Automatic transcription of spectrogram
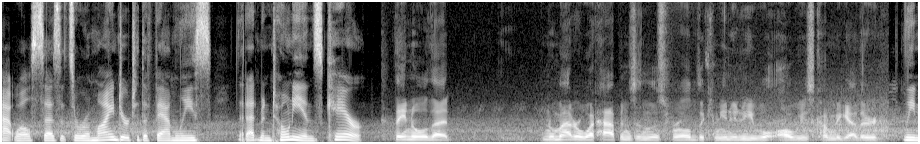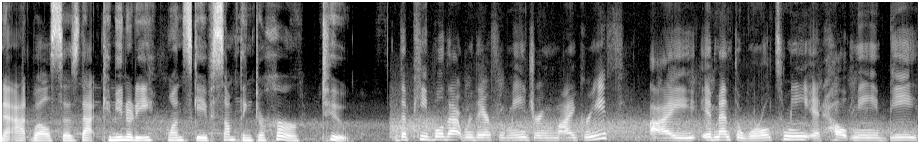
Atwell says it's a reminder to the families that Edmontonians care. They know that no matter what happens in this world, the community will always come together. Lena Atwell says that community once gave something to her, too. The people that were there for me during my grief, I it meant the world to me. It helped me be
